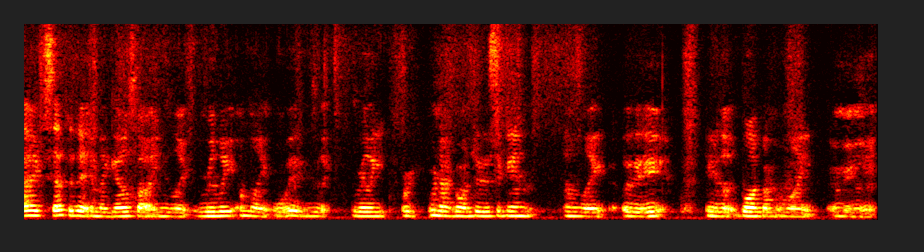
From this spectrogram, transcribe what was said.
I accepted it and my girl saw it and he's like, really? I'm like, wait, he's like, really? We're, we're not going through this again? I was like, okay. He's like, block him. I'm like, okay.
